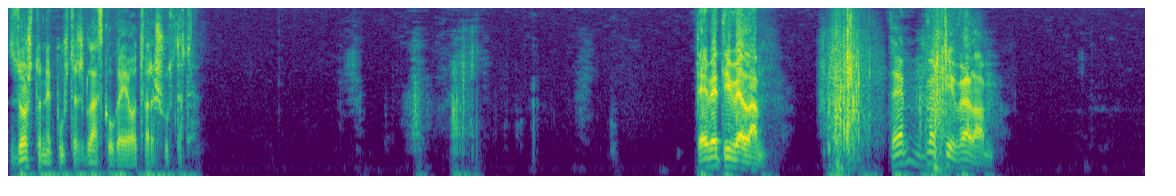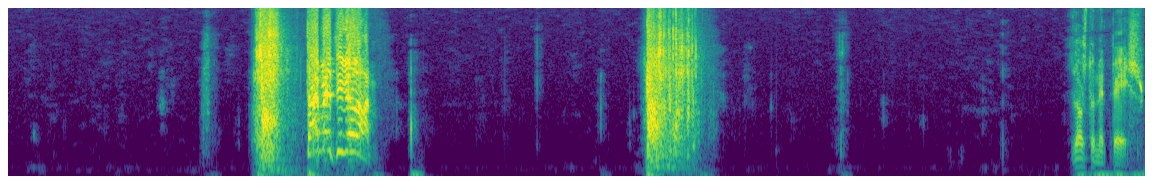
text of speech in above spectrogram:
Зошто не пушташ глас кога ја отвараш устата? Тебе ти велам. Тебе ти велам. Тебе ти велам! Зошто не пееш?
